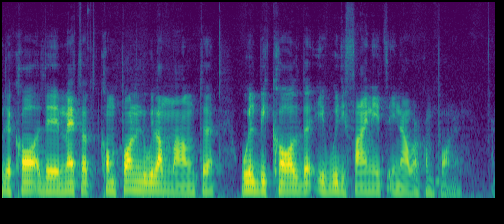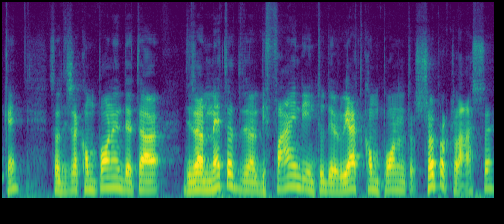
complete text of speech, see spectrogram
the, the, method component will unmount uh, will be called if we define it in our component okay? So these are components that are these are methods that are defined into the react component superclass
